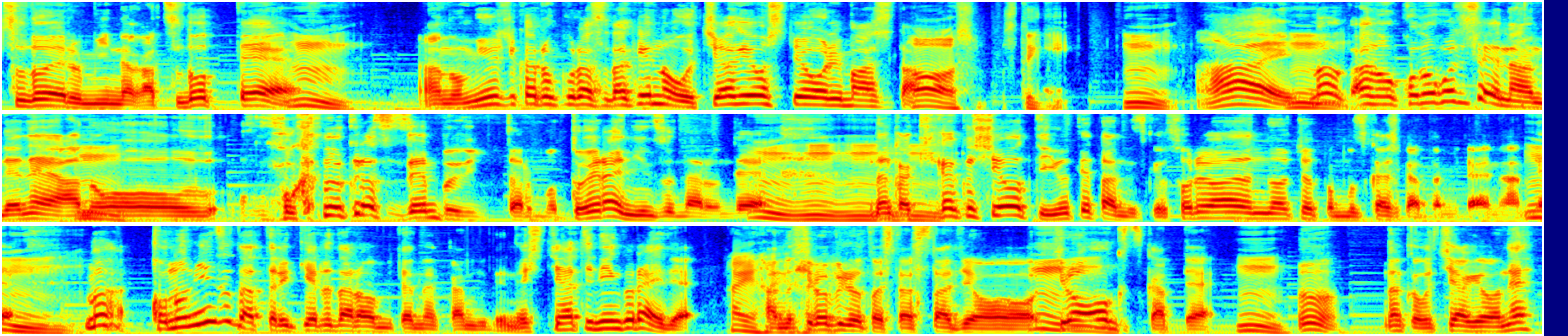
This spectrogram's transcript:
集えるみんなが集って、うん。あのミュージカルクラスだけの打ち上げをしておりました。あ素敵。うん。はい、うんまああのこのご時世なんでね、あのー他のクラス全部行ったらもうどえらい人数になるんで、うんうんうん。なんか企画しようって言ってたんですけど、それはあのちょっと難しかったみたいなんで、うん。まあこの人数だったらいけるだろうみたいな感じでね、7、8人ぐらいで、はいはい、はい。あの広々としたスタジオをうん広く使って、うん。うん、なんか打ち上げをね、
